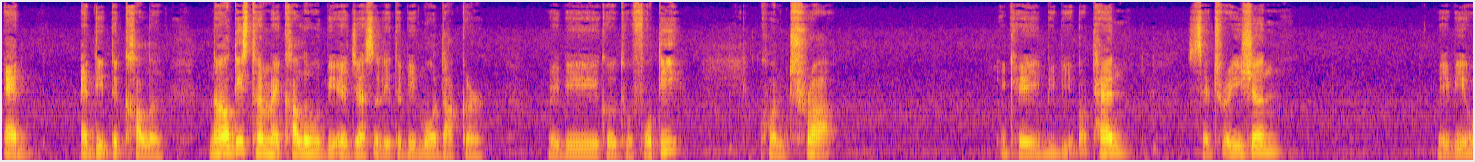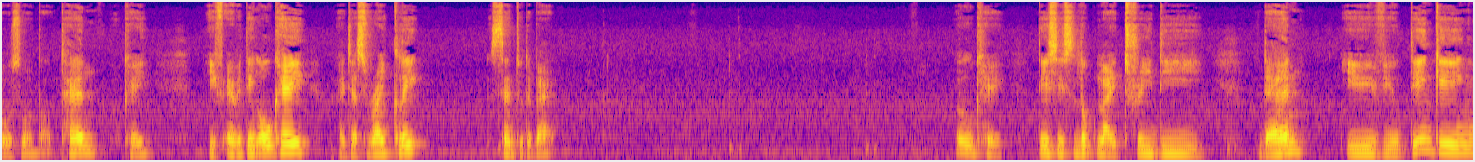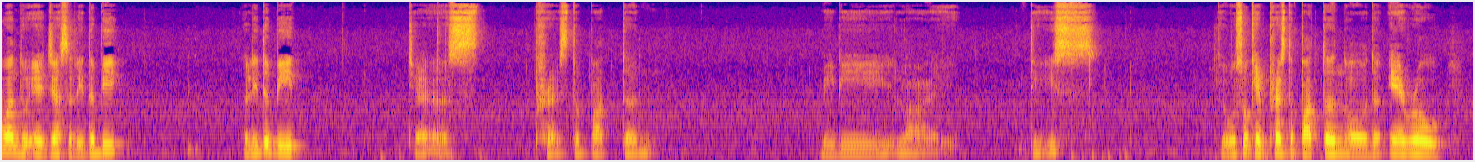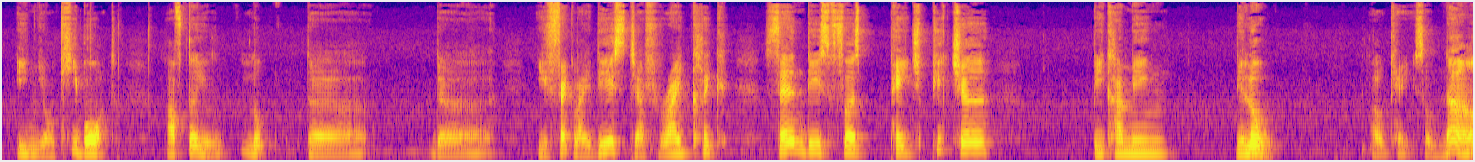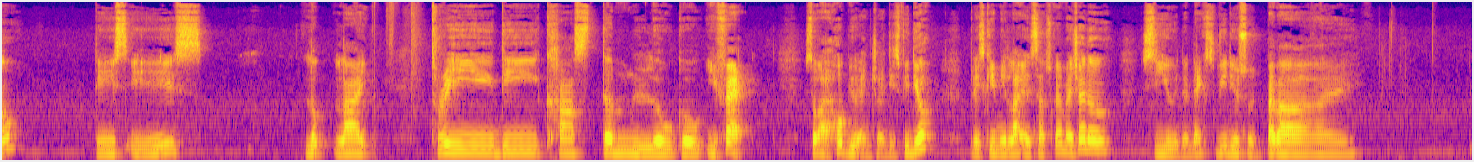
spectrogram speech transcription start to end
and edit the color. Now this time my color will be adjust a little bit more darker. Maybe go to 40 contrast. Okay maybe about 10 saturation. Maybe also about 10 okay. If everything okay I just right click send to the back. Okay. This is look like 3d then if you thinking want to adjust a little bit a little bit just press the button. Maybe like this. You also can press the button or the arrow in your keyboard. After you look the the effect like this just right click. Send this first page picture becoming below okay so now this is look like 3d custom logo effect. So i hope you enjoyed this video. Please give me like and subscribe my channel. See you in the next video soon. Bye bye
